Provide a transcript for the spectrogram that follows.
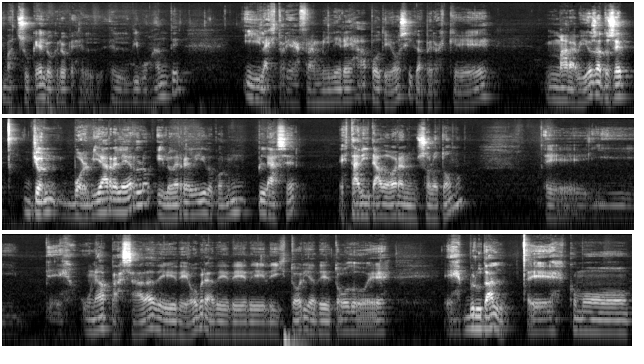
Matsukelo creo que es el, el dibujante, y la historia de Frank Miller es apoteósica, pero es que es maravillosa. Entonces, yo volví a releerlo y lo he releído con un placer. Está editado ahora en un solo tomo. Eh, y es una pasada de, obra, de, historia, de todo. Es, es brutal. Es como.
